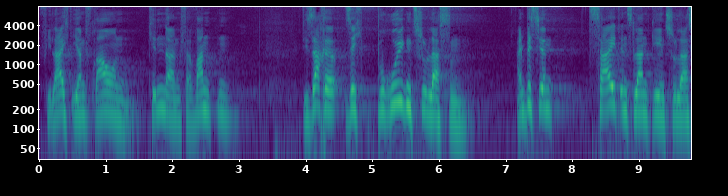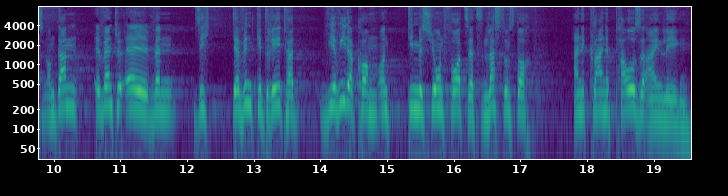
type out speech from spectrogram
vielleicht ihren Frauen, Kindern, Verwandten, die Sache sich beruhigen zu lassen, ein bisschen Zeit ins Land gehen zu lassen, um dann eventuell, wenn sich der Wind gedreht hat, wir wiederkommen und die Mission fortsetzen. Lasst uns doch eine kleine Pause einlegen.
